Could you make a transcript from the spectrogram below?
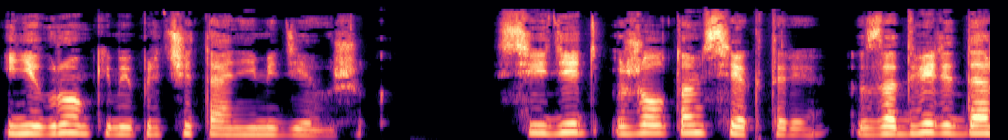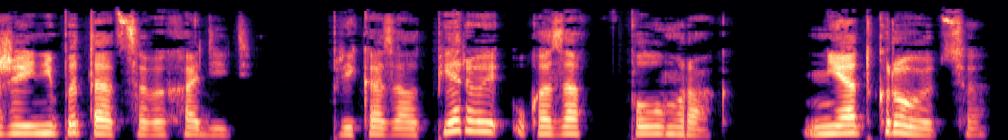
и негромкими причитаниями девушек. «Сидеть в желтом секторе, за двери даже и не пытаться выходить», приказал первый, указав полумрак. «Не откроются.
